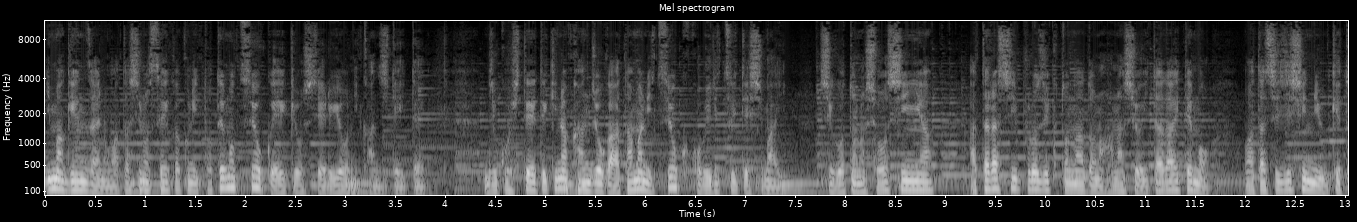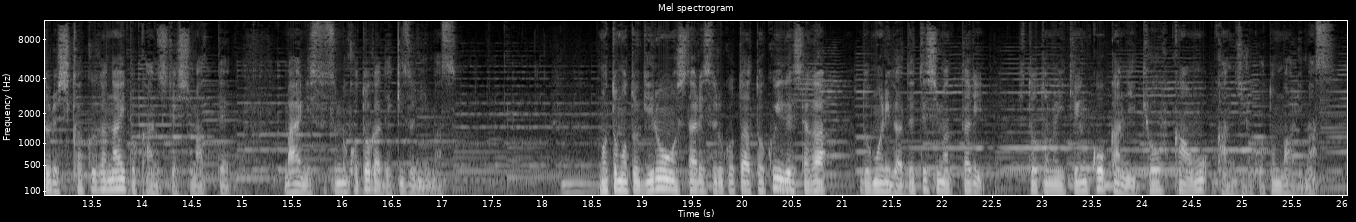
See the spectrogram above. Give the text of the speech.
今現在の私の性格にとても強く影響しているように感じていて自己否定的な感情が頭に強くこびりついてしまい仕事の昇進や新しいプロジェクトなどの話をいただいても私自身に受け取る資格がないと感じてしまって前に進むことができずにいます。もともと議論をしたりすることは得意でしたがどもりが出てしまったり人との意見交換に恐怖感を感じることもあります。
